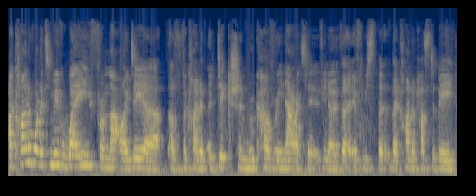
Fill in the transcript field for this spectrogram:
I kind of wanted to move away from that idea of the kind of addiction recovery narrative. You know that if we that there kind of has to be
